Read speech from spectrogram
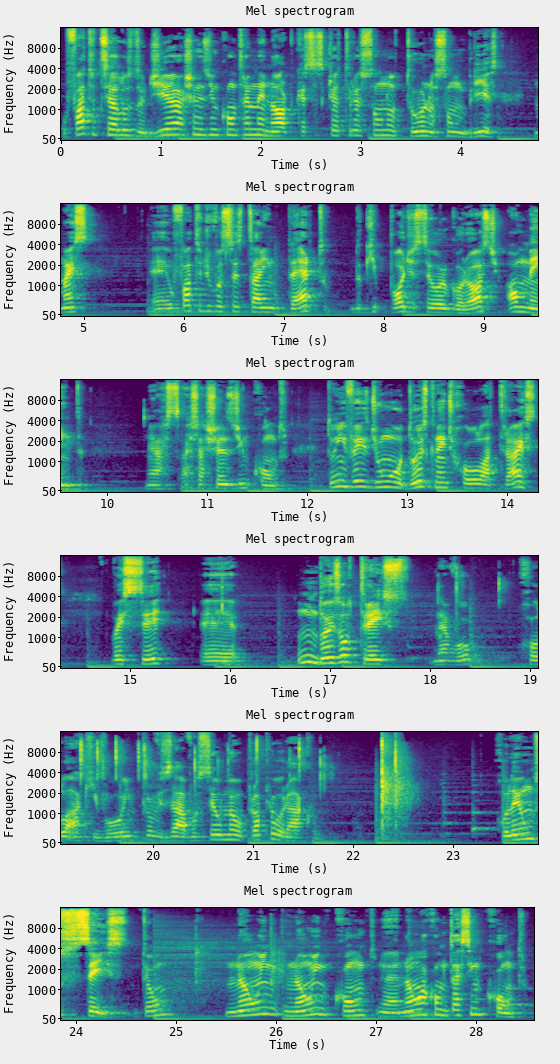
O fato de ser a luz do dia, a chance de encontro é menor, porque essas criaturas são noturnas, sombrias, mas é, o fato de vocês estarem perto do que pode ser o Orgorost aumenta né, essa chance de encontro. Então, em vez de um ou dois que a gente rolou lá atrás, vai ser é, um, dois ou três. Né? Vou rolar aqui, vou improvisar, vou ser o meu próprio oráculo. Rolei um seis. Então, não, não, encontro, né, não acontece encontro.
